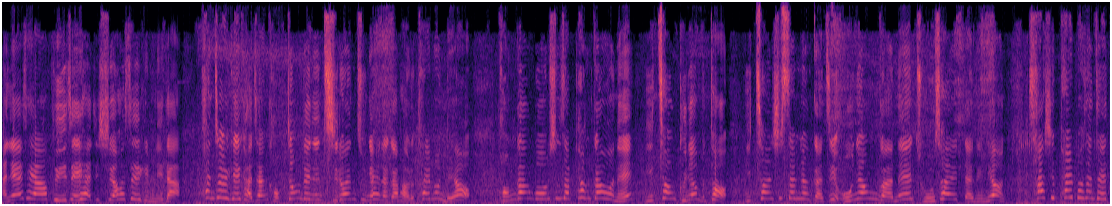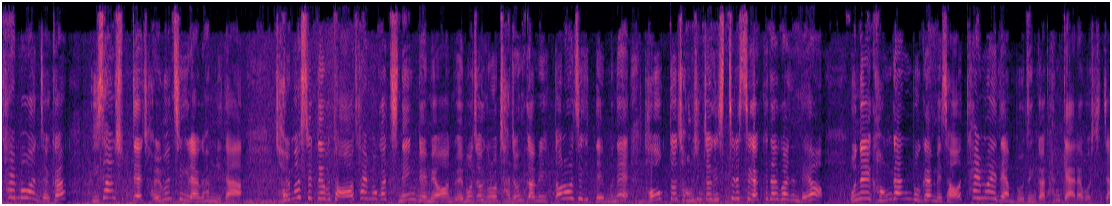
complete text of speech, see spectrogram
안녕하세요. VJ 하지슈 허슬기입니다. 환절기에 가장 걱정되는 질환 중에 하나가 바로 탈모인데요. 건강보험 심사평가원의 2009년부터 2013년까지 5년간의 조사에 따르면 48%의 탈모 환자가 20, 30대 젊은 층이라고 합니다. 젊었을 때부터 탈모가 진행되면 외모적으로 자존감이 떨어지기 때문에 더욱더 정신적인 스트레스가 크다고 하는데요. 오늘 건강보감에서 탈모에 대한 모든 것 함께 알아보시죠.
